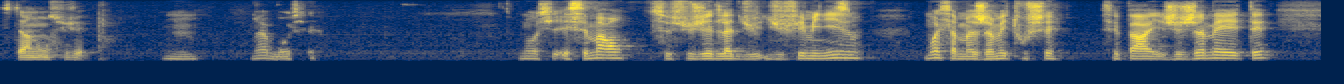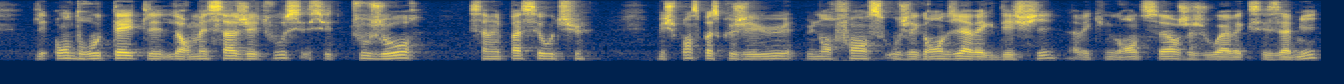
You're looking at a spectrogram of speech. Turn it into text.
C'était un non-sujet. Mmh. moi aussi. Moi aussi. Et c'est marrant, ce sujet-là du, féminisme. Moi, ça m'a jamais touché. C'est pareil. J'ai jamais été. Les Andrew Tate, leurs messages et tout, c'est toujours ça m'est passé au-dessus. Mais je pense parce que j'ai eu une enfance où j'ai grandi avec des filles, avec une grande sœur, je jouais avec ses amis.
